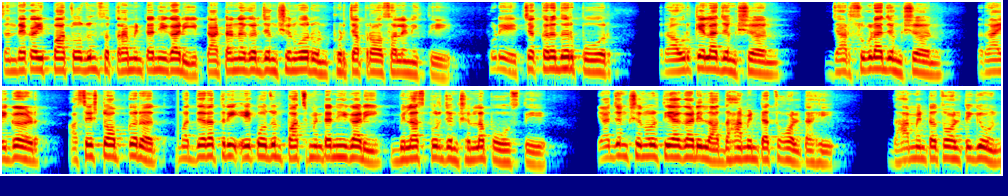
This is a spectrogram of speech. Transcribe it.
संध्याकाळी पाच वाजून सतरा मिनिटांनी ही गाडी टाटानगर जंक्शनवरून पुढच्या प्रवासाला निघते. पुढे चक्रधरपूर राऊरकेला जंक्शन झारसुगडा जंक्शन रायगड असे स्टॉप करत मध्यरात्री एक वाजून पाच मिनिटांनी ही गाडी बिलासपूर जंक्शनला पोहोचते. या जंक्शनवरती या गाडीला दहा मिनिटाचा हॉल्ट आहे. दहा मिनिटाचा हॉल्ट घेऊन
